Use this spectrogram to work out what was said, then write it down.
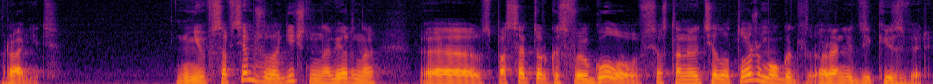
ранить. Не совсем же логично, наверное, э, спасать только свою голову. Все остальное тело тоже могут ранить дикие звери.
